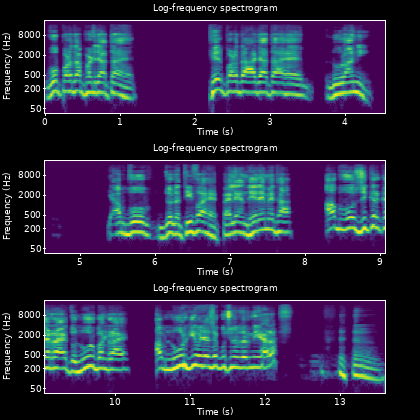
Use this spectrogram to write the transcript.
وہ پردہ پھٹ جاتا ہے، پھر پردہ آ جاتا ہے نورانی کہ اب وہ جو لطیفہ ہے، پہلے اندھیرے میں تھا، اب وہ ذکر کر رہا ہے تو نور بن رہا ہے۔ اب نور کی وجہ سے کچھ نظر نہیں آ رہا۔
